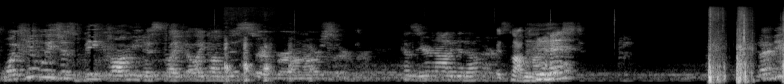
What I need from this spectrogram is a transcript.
Why can't we just be communist like like on this server, on our server? Because you're not a good owner. it's not communist. Can I make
